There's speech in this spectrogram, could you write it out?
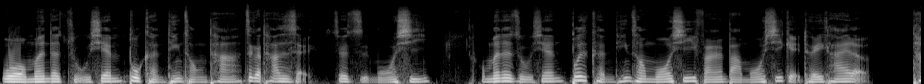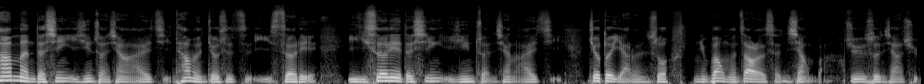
我们的祖先不肯听从他，这个他是谁？就指摩西。我们的祖先不肯听从摩西，反而把摩西给推开了。他们的心已经转向了埃及，他们就是指以色列。以色列的心已经转向了埃及，就对亚伦说：“你帮我们造了神像吧。”继续顺下去，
